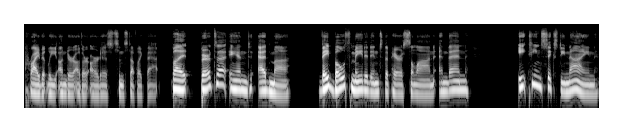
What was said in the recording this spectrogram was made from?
privately under other artists and stuff like that. But Berta and Edma, they both made it into the Paris Salon. And then 1869,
